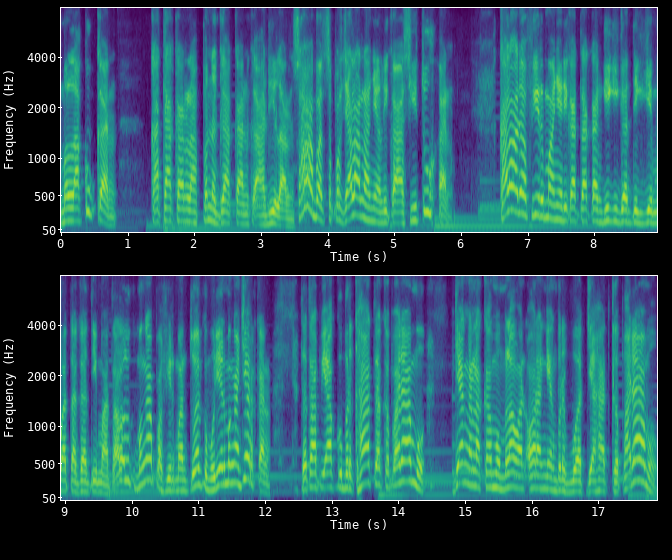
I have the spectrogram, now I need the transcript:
melakukan katakanlah penegakan keadilan. Sahabat seperjalanan yang dikasih Tuhan. Kalau ada firman yang dikatakan gigi ganti gigi, mata ganti mata, lalu mengapa firman Tuhan kemudian mengajarkan? Tetapi aku berkata kepadamu, janganlah kamu melawan orang yang berbuat jahat kepadamu.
